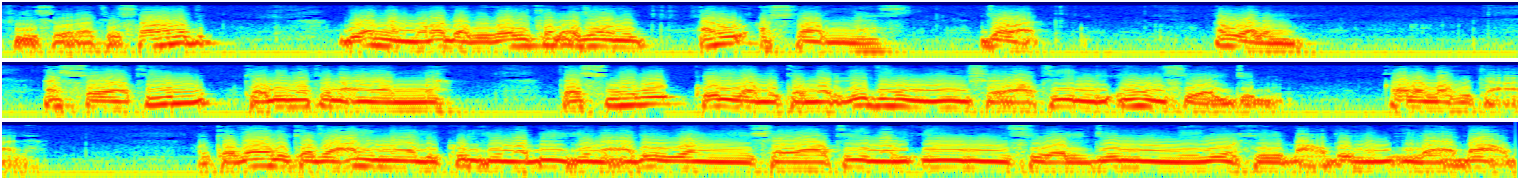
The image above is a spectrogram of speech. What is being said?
في سورة صاد بأن المراد بذلك الأجانب أو أشرار الناس. جواب. أولا الشياطين كلمة عامة تشمل كل متمرد من شياطين الإنس والجن. قال الله تعالى وكذلك جعلنا لكل نبي عدوا شياطين الإنس والجن. يوحي بعضهم إلى بعض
